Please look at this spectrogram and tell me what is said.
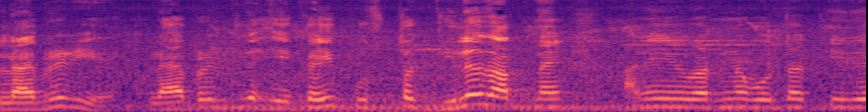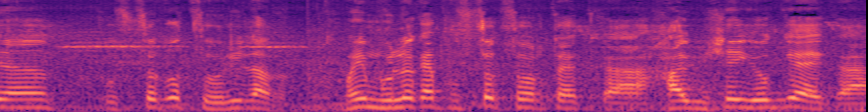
लायब्ररी आहे. लायब्ररीतलं एकही पुस्तक दिलं जात नाही आणि वरनं बोलतात की पुस्तकं चोरीला जातात. म्हणजे मुलं काय पुस्तक चोरत आहेत का? हा विषय योग्य आहे का?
